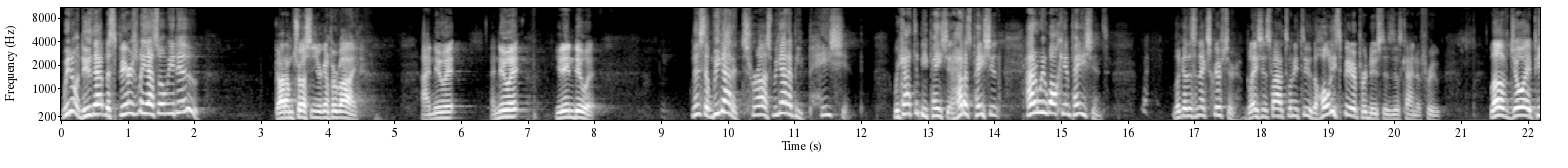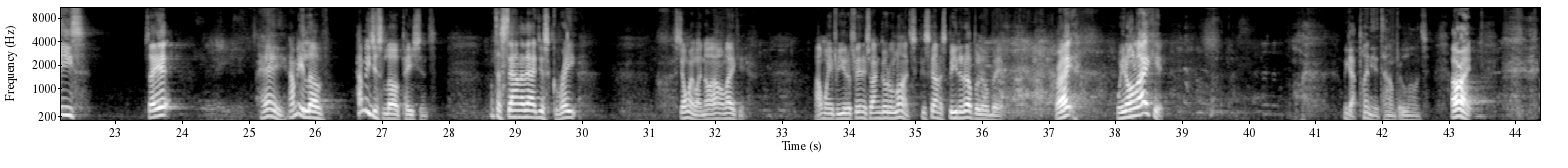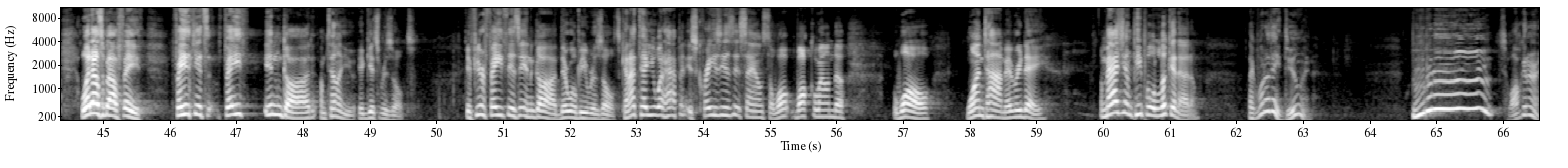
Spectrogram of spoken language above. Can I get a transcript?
We don't do that, but spiritually, that's what we do. God, I'm trusting you're going to provide. I knew it. I knew it. You didn't do it. Listen, we got to trust. We got to be patient. We got to be patient. How does patient, how do we walk in patience? Look at this next scripture, Galatians 5:22. The Holy Spirit produces this kind of fruit. Love, joy, peace. Say it. Hey, how many love? How many just love patience? What's the sound of that? Just great. Someone like, no, I don't like it. I'm waiting for you to finish so I can go to lunch. Just kind of speed it up a little bit. right? We don't like it. We got plenty of time for lunch. All right. What else about faith? Faith gets faith in God, I'm telling you, it gets results. If your faith is in God, there will be results. Can I tell you what happened? As crazy as it sounds to walk, walk around the wall one time every day, imagine people looking at them like, what are they doing? Just walking around.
